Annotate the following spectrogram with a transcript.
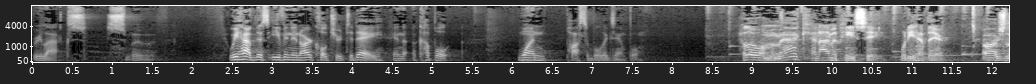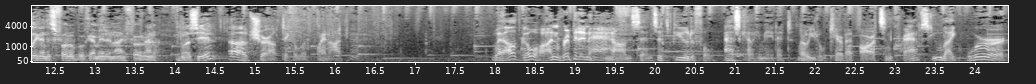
relax, smooth. We have this even in our culture today in a couple, one possible example. Hello, I'm a Mac. And I'm a PC. What do you have there? Oh, I was looking at this photo book. I made an iPhoto. You want to see it? Oh, sure, I'll take a look. Why not? Well, go on, rip it in half. Nonsense. It's beautiful. Ask how he made it. Oh, you don't care about arts and crafts. You like work.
